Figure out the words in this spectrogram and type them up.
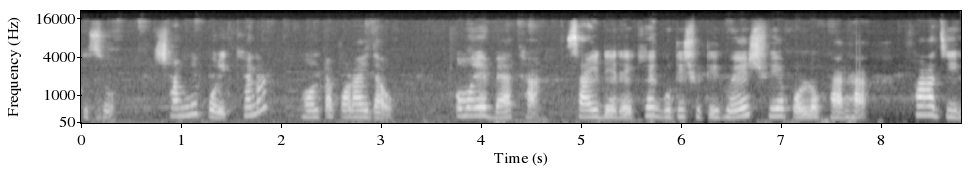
কিছু সামনে পরীক্ষা না? মনটা পড়াই দাও। কোমরে ব্যথা। সাইডে রেখে গুটি গুটিসুটি হয়ে শুয়ে পড়ল ফারহা ফাজিল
